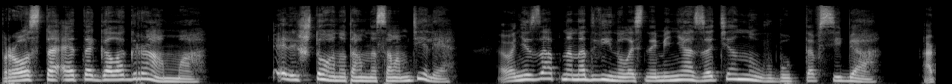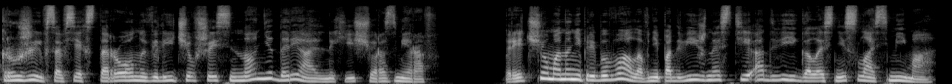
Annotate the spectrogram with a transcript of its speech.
Просто это голограмма. Или что оно там на самом деле? Внезапно надвинулось на меня, затянув будто в себя, окружив со всех сторон, увеличившись, но не до реальных еще размеров. Причем она не пребывала в неподвижности, а двигалась, неслась мимо.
